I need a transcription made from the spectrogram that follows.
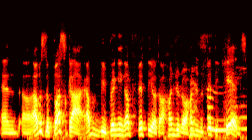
And uh, I was the bus guy. I would be bringing up 50 or 100 or 150 kids.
